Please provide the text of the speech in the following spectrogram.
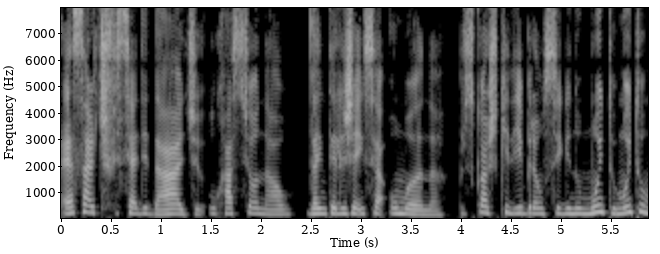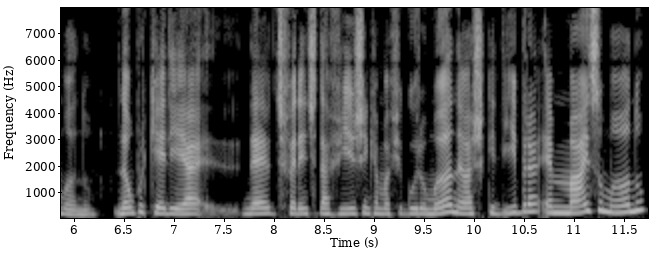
Essa artificialidade, o racional da inteligência humana. Por isso que eu acho que Libra é um signo muito, muito humano. Não porque ele é né, diferente da Virgem, que é uma figura humana, eu acho que Libra é mais humano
